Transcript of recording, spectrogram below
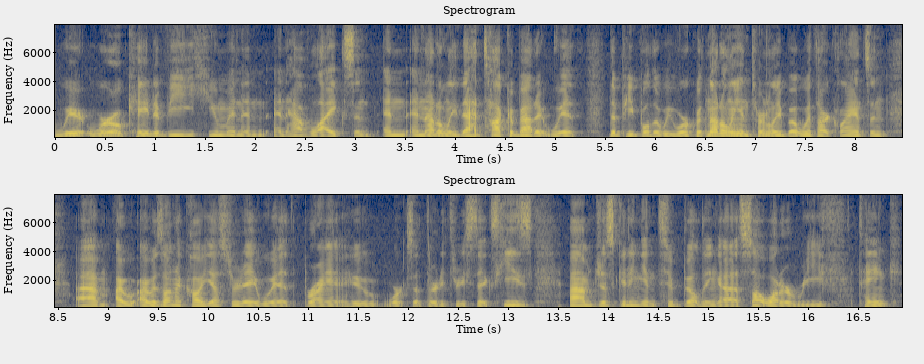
we're we're okay to be human and and have likes and and and not only that talk about it with the people that we work with not only internally but with our clients. And um, I, I was on a call yesterday with Bryant who works at 33 Sticks he's um, just getting into building a saltwater reef tank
